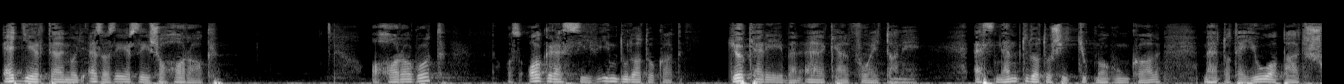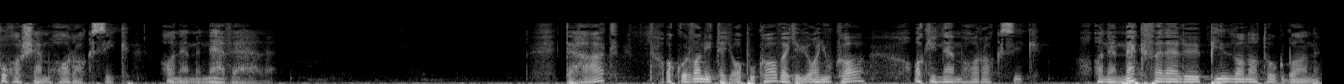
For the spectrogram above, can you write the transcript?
Egyértelmű, hogy ez az érzés a harag. A haragot, az agresszív indulatokat gyökerében el kell folytani. Ezt nem tudatosítjuk magunkkal, mert a te jó apád sohasem haragszik, hanem nevel. Tehát, akkor van itt egy apuka, vagy egy anyuka, aki nem haragszik, hanem megfelelő pillanatokban,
